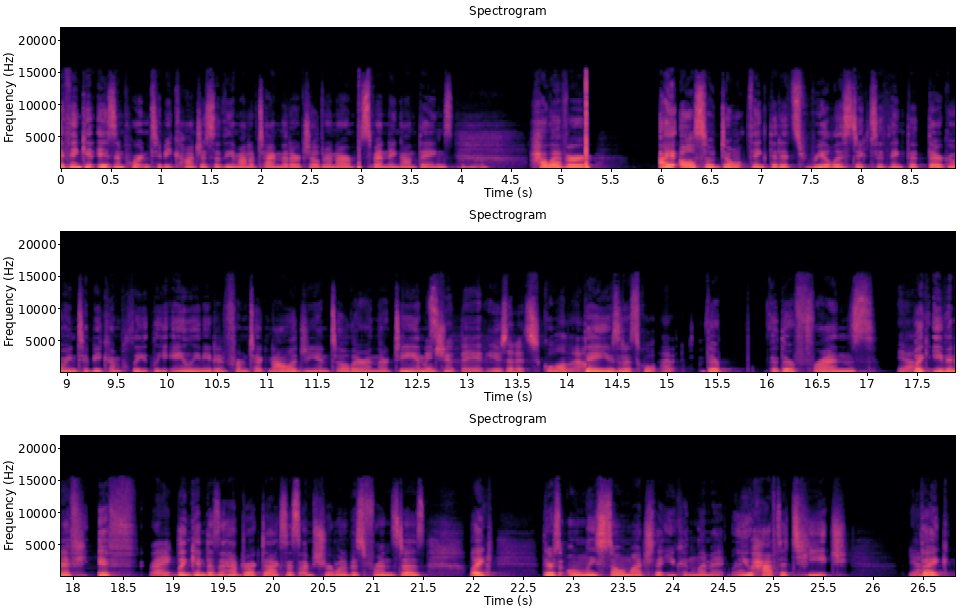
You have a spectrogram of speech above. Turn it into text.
I think it is important to be conscious of the amount of time that our children are spending on things. Mm-hmm. However, I also don't think that it's realistic to think that they're going to be completely alienated from technology until they're in their teens. I mean, shoot, they use it at school now. they use it at school. They're they're friends. yeah. Like even if if Right. Lincoln doesn't have direct access, I'm sure one of his friends does. Like there's only so much that you can limit. You have to teach Yeah. like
